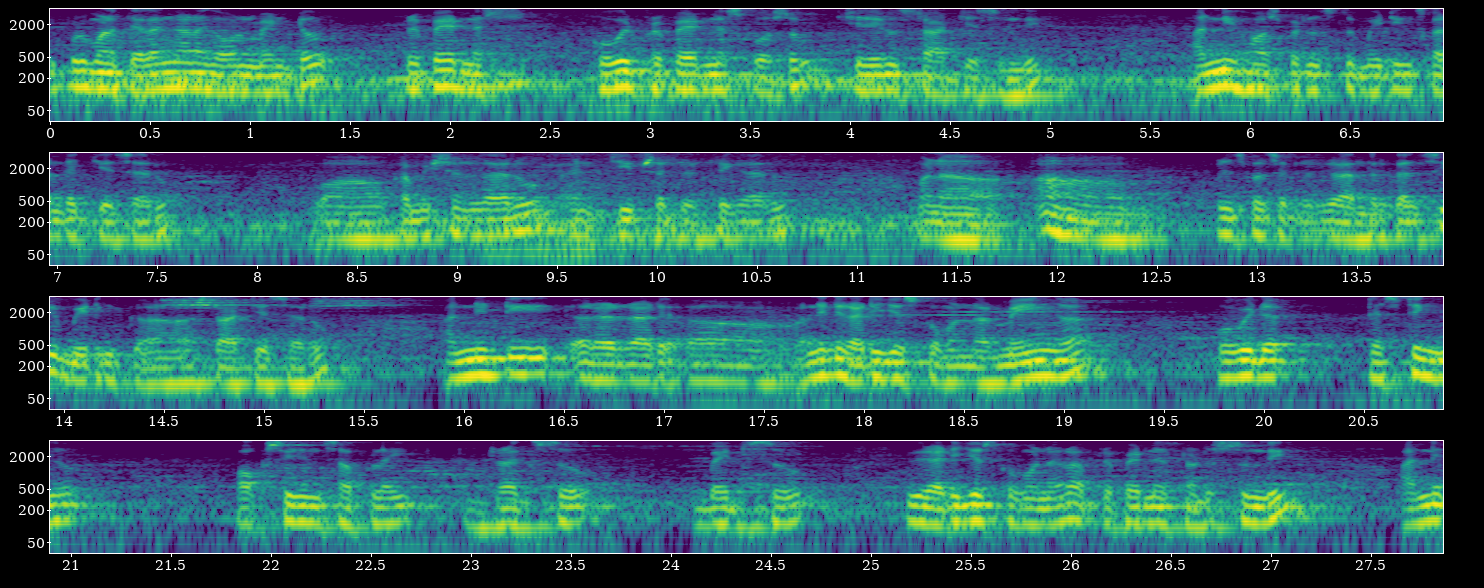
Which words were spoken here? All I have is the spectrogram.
ఇప్పుడు మన Telangana government preparedness covid preparedness కోసం చర్యలు స్టార్ట్ చేసింది. అన్ని హాస్పిటల్స్తో మీటింగ్స్ కండక్ట్ చేశారు. కమిషనర్ గారు అండ్ చీఫ్ సెక్రటరీ గారు మన ప్రిన్సిపల్ సెక్రటరీ గారు అందరూ కలిసి మీటింగ్ స్టార్ట్ చేశారు. అన్నిటి రెడీ ఆ, అన్నిటి రెడీ చేసుకోమన్నారు. మెయిన్గా covid testing oxygen supply drugs beds ఇవి రెడీ చేసుకోమన్నారు. ఆ ప్రిపేర్నెస్ నడుస్తుంది. అన్ని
